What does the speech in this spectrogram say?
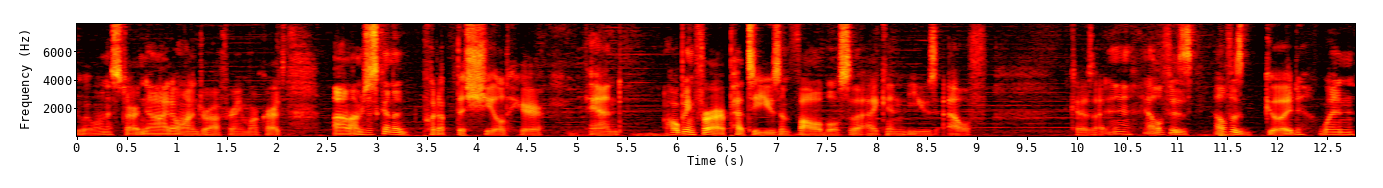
do I want to start? No, I don't want to draw for any more cards. Um, I'm just going to put up this shield here and hoping for our pet to use Infallible so that I can use Elf. Because eh, Elf is Elf is good when...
